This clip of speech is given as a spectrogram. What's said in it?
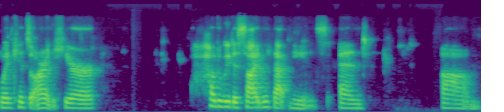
when kids aren't here, how do we decide what that means? And um,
